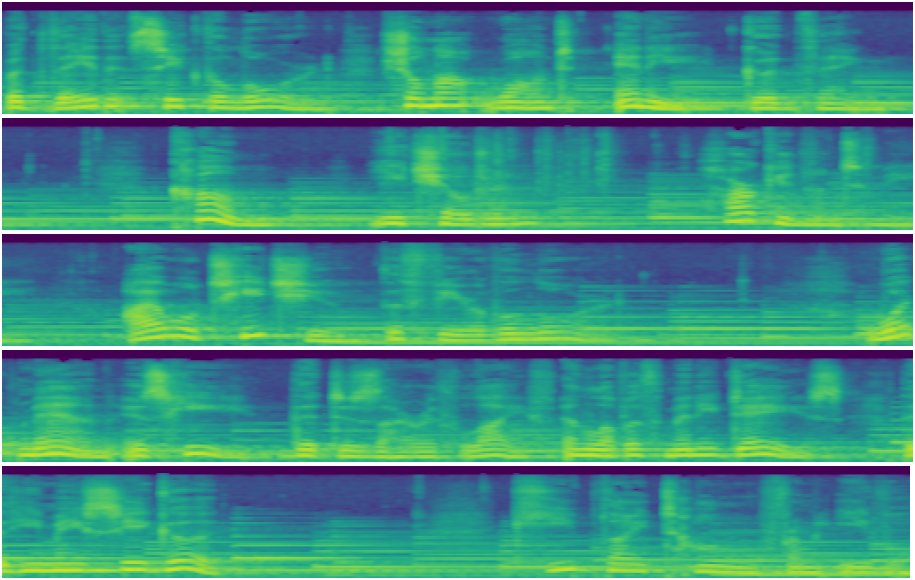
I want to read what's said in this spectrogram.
but they that seek the Lord shall not want any good thing. Come, ye children, hearken unto me. I will teach you the fear of the Lord. What man is he that desireth life and loveth many days, that he may see good? Keep thy tongue from evil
